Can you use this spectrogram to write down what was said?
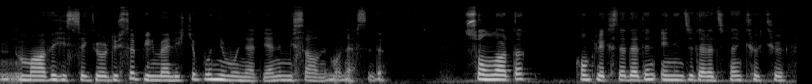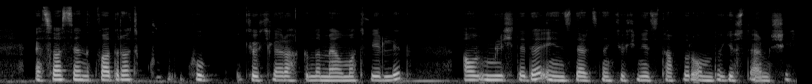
mavi hissə gördüksə bilməliyik ki, bu nümunədir, yəni misal nümunəsidir. Sonlarda kompleks ədədin eninci dərəcədən kökü, əsasən kvadrat kub kökləri haqqında məlumat verilib. Amma ümumilikdə də eninci dərəcədən kökü necə tapılır, onu da göstərmişik.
